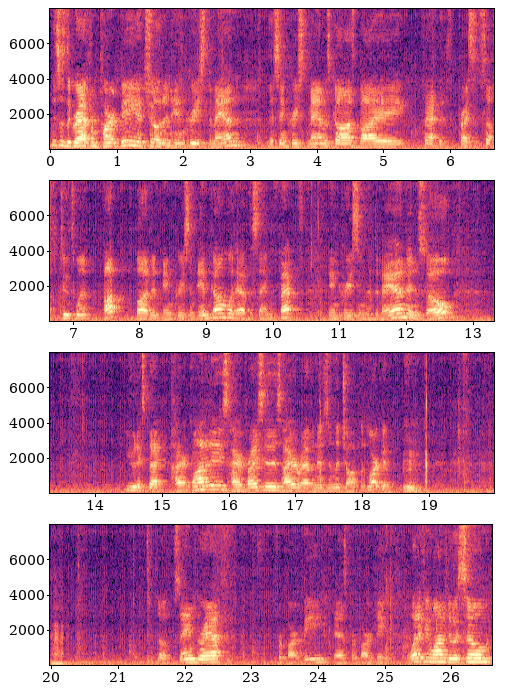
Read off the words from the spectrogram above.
This is the graph from part B. It showed an increased demand. This increased demand was caused by the fact that the price of substitutes went up, but an increase in income would have the same effect, increasing the demand. And so you would expect higher quantities, higher prices, higher revenues in the chocolate market. so same graph for part B as for part D. What if you wanted to assume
